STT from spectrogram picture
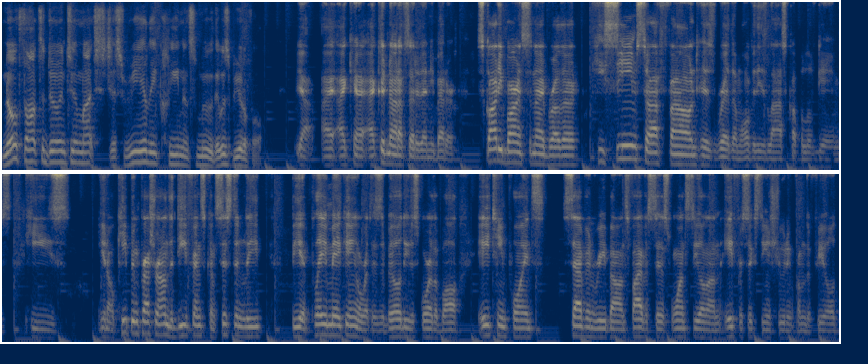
no thoughts of doing too much, just really clean and smooth. It was beautiful. Yeah. I, I can't I could not have said it any better. Scottie Barnes tonight, brother. He seems to have found his rhythm over these last couple of games. He's, you know, keeping pressure on the defense consistently, be it playmaking or with his ability to score the ball. 18 points, seven rebounds, five assists, one steal on eight for 16 shooting from the field.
